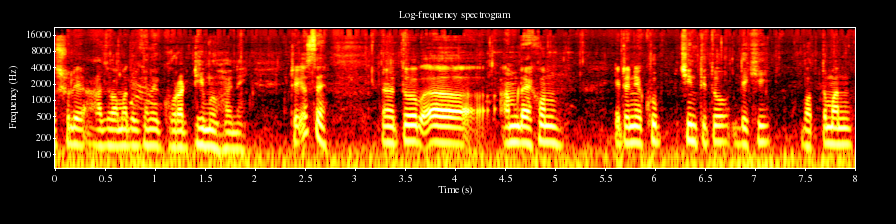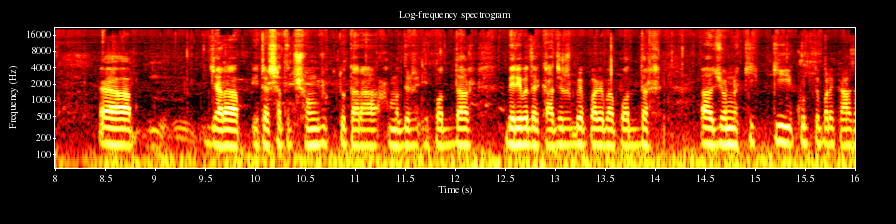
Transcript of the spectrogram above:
আসলে আজও আমাদের এখানে ঘোরার ডিমও হয়নি। ঠিক আছে? তো আমরা এখন এটা নিয়ে খুব চিন্তিত, দেখি। বর্তমান যারা এটার সাথে সংযুক্ত, তারা আমাদের এই পদ্মার বেরিবাদের কাজের ব্যাপারে বা পদ্মার জন্য কি কি করতে পারে, কাজ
